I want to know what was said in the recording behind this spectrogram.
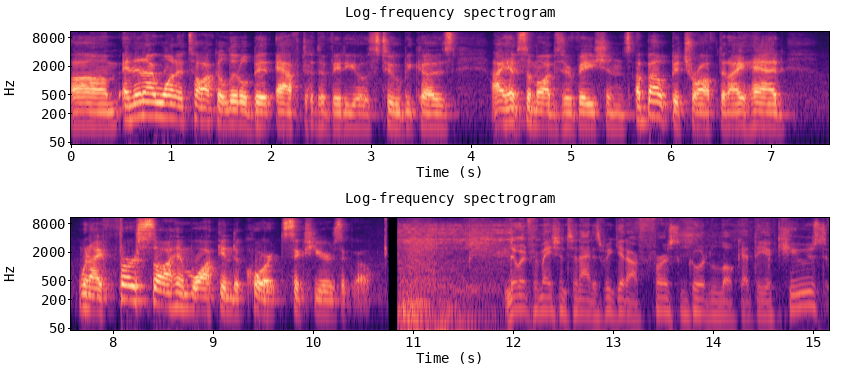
Um, and then I want to talk a little bit after the videos too, because I have some observations about Bittrolff that I had when I first saw him walk into court six years ago. New information tonight as we get our first good look at the accused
